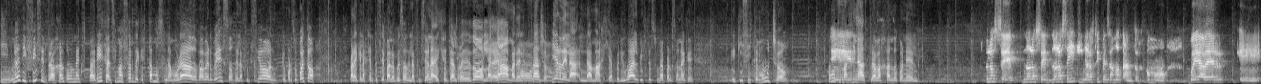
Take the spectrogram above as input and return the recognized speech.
Y no es difícil trabajar con una expareja, encima hacer de que estamos enamorados, va a haber besos de la ficción, que por supuesto, para que la gente sepa, los besos de la ficción hay gente alrededor, la cámara, el ensayo, pierde la, la, magia, pero igual, viste, es una persona que, que quisiste mucho. ¿Cómo te imaginas trabajando con él? No lo sé, no lo sé, no lo sé y no lo estoy pensando tanto. Es como, voy a ver eh,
